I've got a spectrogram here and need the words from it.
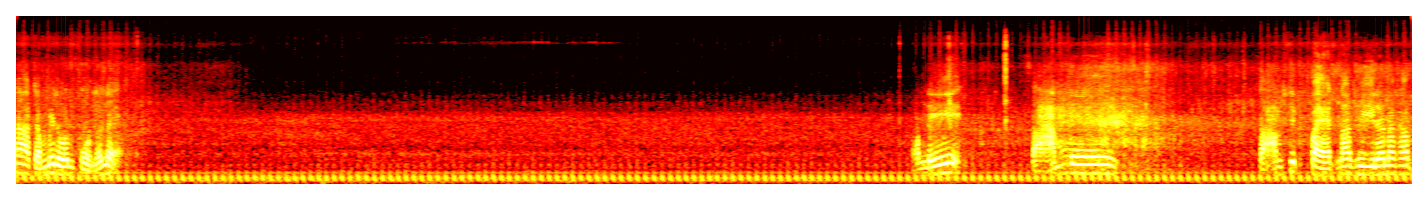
น่าจะไม่โดนฝนแล้วแหละตอนนี้สามโมงสามสิบแปดนาทีแล้วนะครับ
